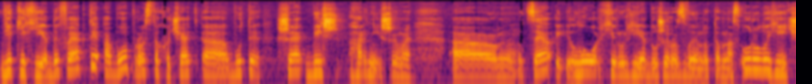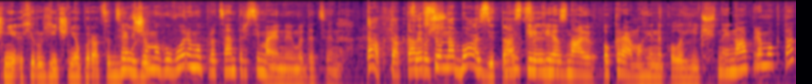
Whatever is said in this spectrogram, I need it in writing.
в яких є дефекти, або просто хочуть е, бути ще більш гарнішими. Е, Це лор-хірургія дуже розвинута. В нас урологічні хірургічні операції. Це дуже якщо ми говоримо про центр сімейної медицини. так, так, це все на базі. Там Наскільки це... я знаю, окремо гінекологічний напрямок, так?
